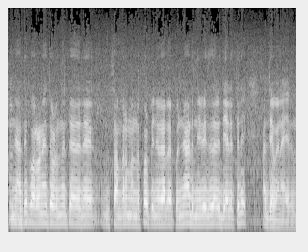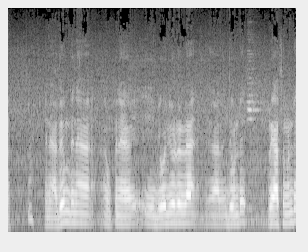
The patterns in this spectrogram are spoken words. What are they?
പിന്നെ അത് കൊറോണയെ തുടർന്നിട്ട് അതിന് സംഭരണം വന്നപ്പോൾ പിന്നെ വേറെ പുന്നാട് നിവേദിത വിദ്യാലയത്തിൽ അധ്യാപകനായിരുന്നു. പിന്നെ അതും പിന്നെ പിന്നെ ഈ ജോലിയോടുള്ള ഇതുകൊണ്ട് പ്രയാസം കൊണ്ട്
